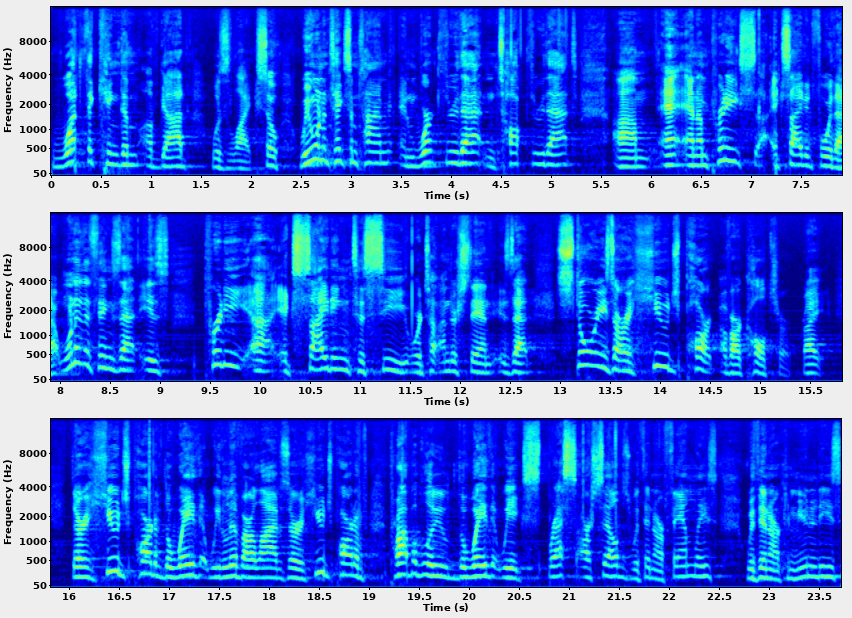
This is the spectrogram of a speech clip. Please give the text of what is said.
what the kingdom of God was like. So we want to take some time and work through that and talk through that. Um, and, and, I'm pretty excited for that. One of the things that is pretty uh, exciting to see or to understand is that stories are a huge part of our culture, right? They're a huge part of the way that we live our lives. They're a huge part of probably the way that we express ourselves within our families, within our communities.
